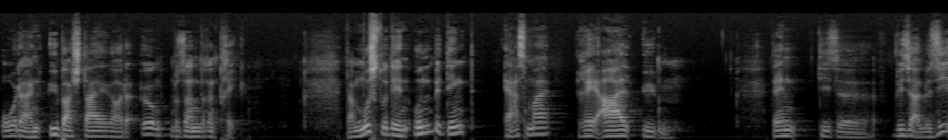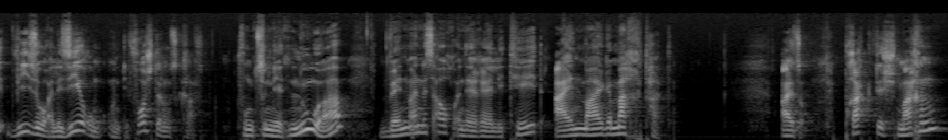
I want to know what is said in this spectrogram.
oder einen Übersteiger oder irgendeinen besonderen Trick. Dann musst du den unbedingt erstmal real üben. Denn diese Visualisierung und die Vorstellungskraft, funktioniert nur, wenn man es auch in der Realität einmal gemacht hat. Also praktisch machen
